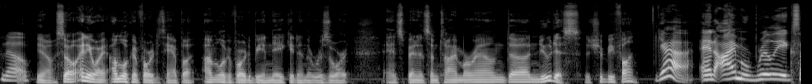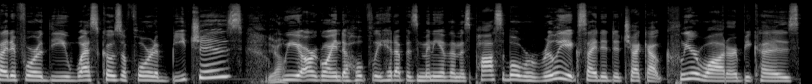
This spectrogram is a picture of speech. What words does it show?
No. You know. So anyway, I'm looking forward to Tampa. I'm looking forward to being naked in the resort and spending some time around uh, nudists. It should be fun. Yeah, and I'm really excited for the west coast of Florida beaches. Yeah. We are going to hopefully hit up as many of them as possible. We're really excited to check out Clearwater because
